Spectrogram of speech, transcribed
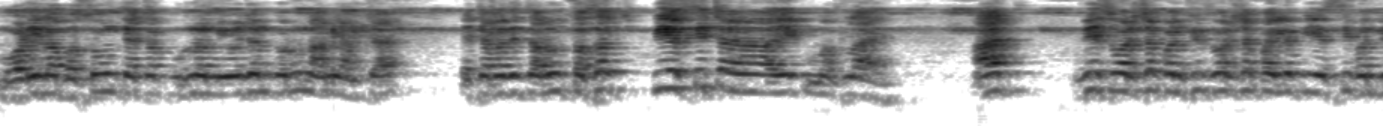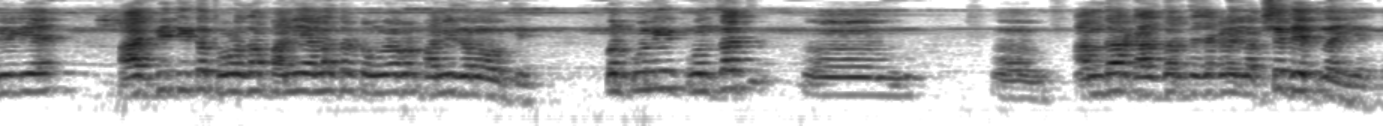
बॉडीला बसवून त्याचं पूर्ण नियोजन करून आम्ही आमच्या याच्यामध्ये चालू. तसंच पी एस सीचा एक मसला आहे. आज वीस वर्ष पंचवीस वर्ष पहिले पी एस सी बनलेली आहे. आज बी तिथं थोडंसं पाणी आला तर टोंगावर पाणी जमा होते. पण कोणी कोणताच आमदार खासदार त्याच्याकडे लक्ष देत नाही आहे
